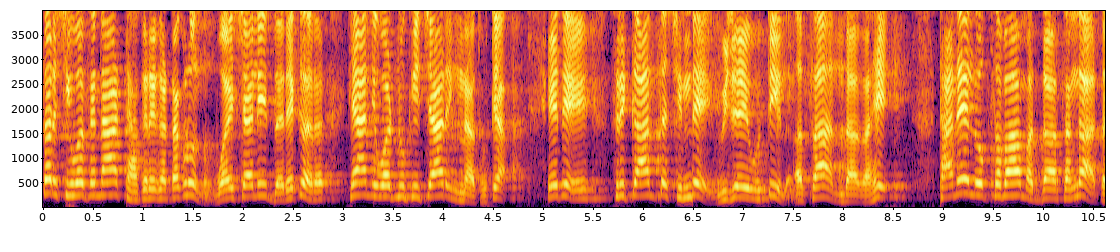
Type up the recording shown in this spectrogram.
तर शिवसेना ठाकरे गटाकडून वैशाली दरेकर ह्या निवडणुकीच्या रिंगणात होत्या. येथे श्रीकांत शिंदे विजयी होतील असा अंदाज आहे. ठाणे लोकसभा मतदारसंघात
